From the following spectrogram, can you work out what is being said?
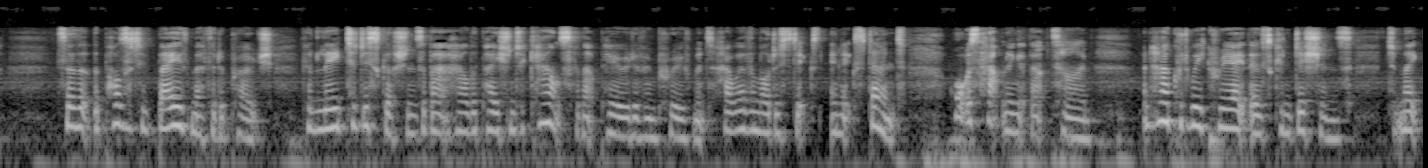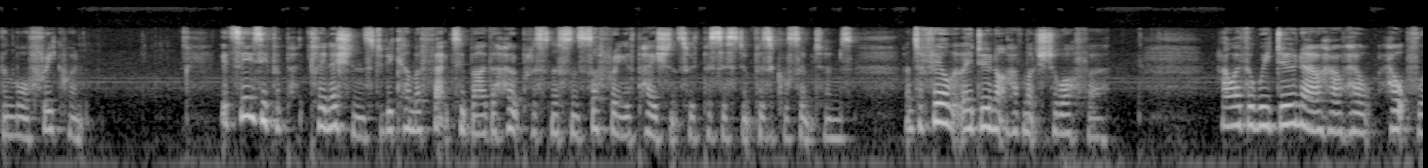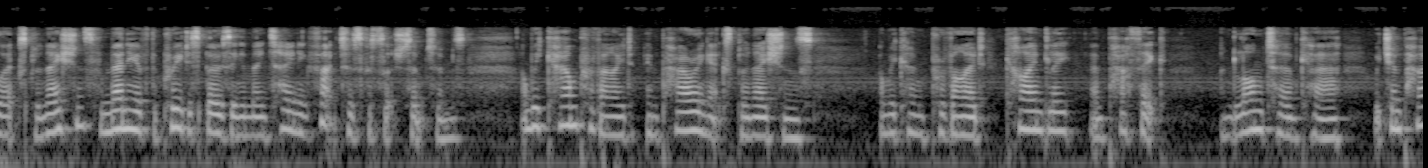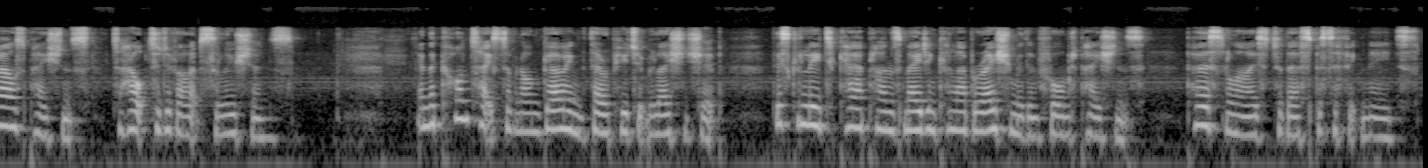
so that the positive bathe method approach can lead to discussions about how the patient accounts for that period of improvement, however modest in extent, what was happening at that time, and how could we create those conditions to make them more frequent. It's easy for clinicians to become affected by the hopelessness and suffering of patients with persistent physical symptoms and to feel that they do not have much to offer. However, we do now have help, helpful explanations for many of the predisposing and maintaining factors for such symptoms, and we can provide empowering explanations and we can provide kindly, empathic, and long term care which empowers patients to help to develop solutions. In the context of an ongoing therapeutic relationship, this can lead to care plans made in collaboration with informed patients personalised to their specific needs.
